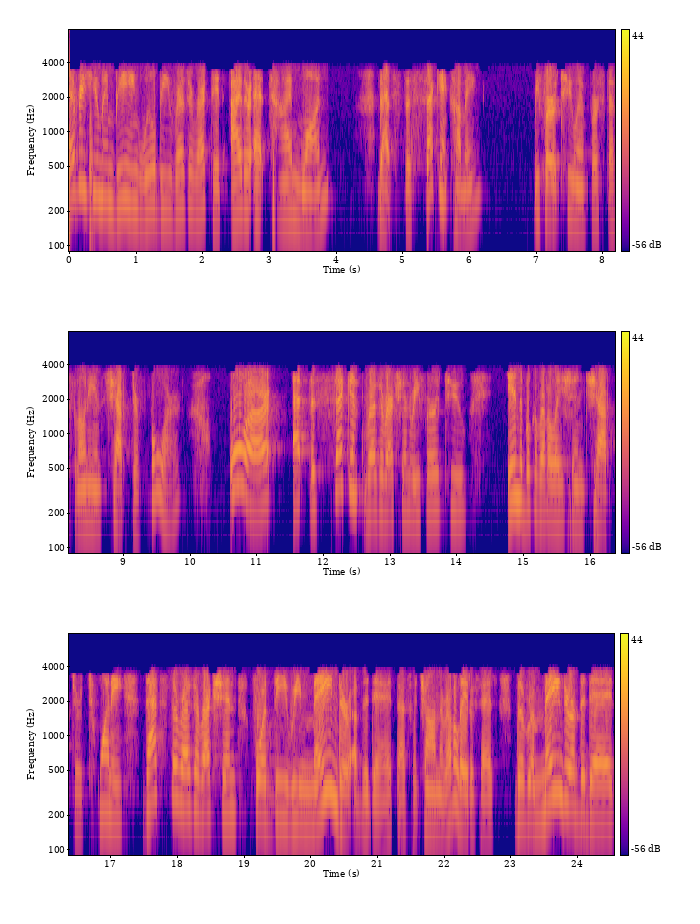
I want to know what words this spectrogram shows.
every human being will be resurrected either at time one, that's the second coming, referred to in 1 Thessalonians chapter 4, or at the second resurrection referred to in the book of Revelation chapter 20. That's the resurrection for the remainder of the dead. That's what John the Revelator says. The remainder of the dead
